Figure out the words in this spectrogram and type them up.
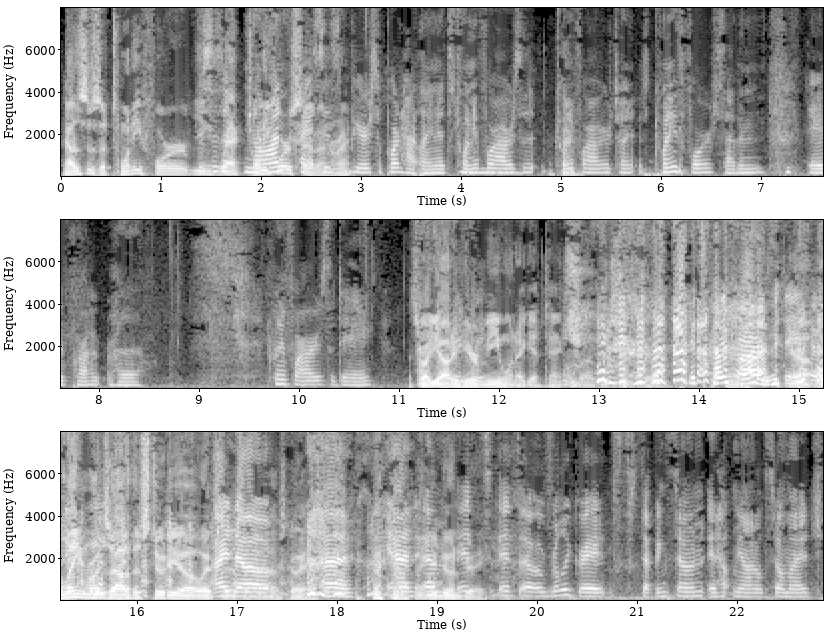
Now, this is a twenty four. You This can is a rack twenty four non-crisis seven, right? peer support hotline. It's 24 hours, a- 24 hour, 24 seven day, pro, uh, 24 hours a day. That's why you ought to hear me when I get tangled up. It's, uh, kind of 24 hours a fun. yeah, Elaine runs out of the studio. It's, I know. Go ahead. Uh, and You're um, doing it's, it's a really great stepping stone. It helped me out so much.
